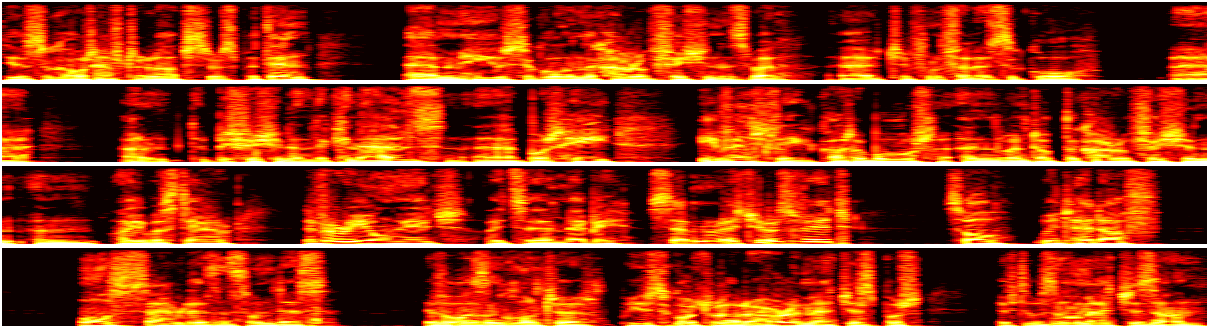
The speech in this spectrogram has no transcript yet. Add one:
They used to go out after lobsters. But then um, he used to go on the Corrib fishing as well. Uh, different fellas would go uh, and they'd be fishing in the canals. Uh, but he, he eventually got a boat and went up the Corrib fishing, and I was there at a very young age, I'd say maybe seven or eight years of age. So we'd head off most Saturdays and Sundays. If it wasn't going to, we used to go to a lot of hurling matches, but if there was no matches on,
